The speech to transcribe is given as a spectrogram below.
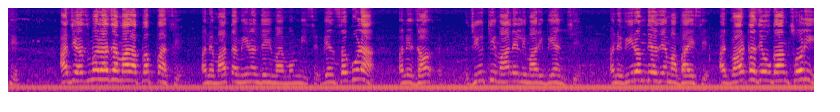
છે આજે અજમલ રાજા મારા પપ્પા છે અને માતા મીણનદેવી મારી મમ્મી છે. બેન સગુણા અને જીવથી માનેલી મારી બેન છે. અને વિરમદેવ જેમાં ભાઈ છે આ દ્વારકા જેવું ગામ છોડી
